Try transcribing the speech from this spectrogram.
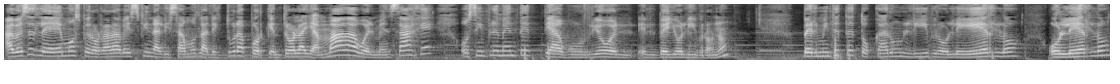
a veces leemos pero rara vez finalizamos la lectura porque entró la llamada o el mensaje o simplemente te aburrió el, bello libro, ¿no? Permítete tocar un libro, leerlo o leerlo.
